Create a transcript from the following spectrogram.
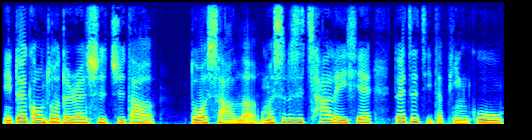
你对工作的认识知道？多少了？我们是不是差了一些对自己的评估？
